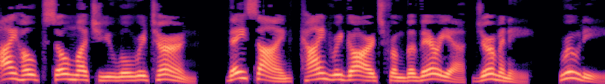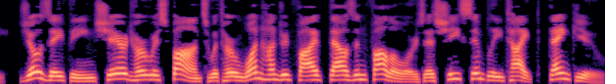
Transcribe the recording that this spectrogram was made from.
I hope so much you will return. They signed, kind regards from Bavaria, Germany. Rudy. Josephine shared her response with her 105,000 followers as she simply typed, thank you.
